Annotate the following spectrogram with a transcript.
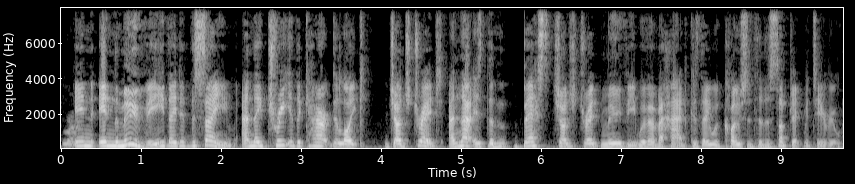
Right. In in the movie, they did the same, and they treated the character like Judge Dredd, and that is the best Judge Dredd movie we've ever had because they were closer to the subject material.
